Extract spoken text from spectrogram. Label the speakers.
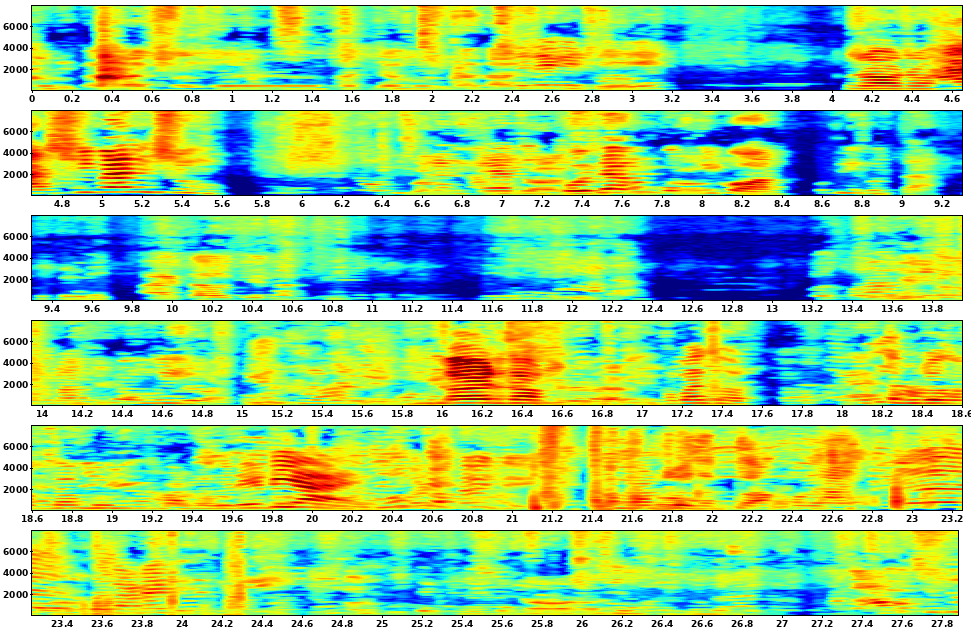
Speaker 1: মনিকা দাস ভাটিয়া মনিকা দাস
Speaker 2: র
Speaker 3: র।
Speaker 2: আর শিবানী সু
Speaker 4: এখন কি কর? কি করতা এখানে
Speaker 5: আরেকটা ওই যে না
Speaker 3: গাড়ি ধর মোবাইল ধর। একটা ভিডিও করতে হবে। রেডি আয়। মন হয়ে থাকতো
Speaker 2: আমার ছিদ্র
